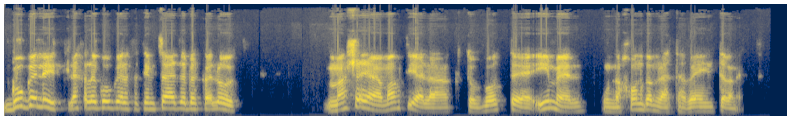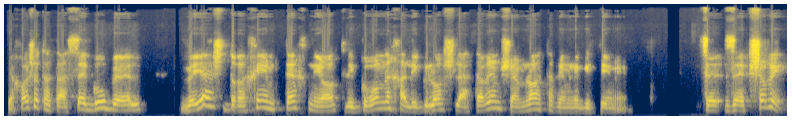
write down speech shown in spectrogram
גוגלית, לך לגוגל, אתה תמצא את זה בקלות. מה שאמרתי על הכתובות אה, אימייל, הוא נכון גם לאתרי אינטרנט. יכול שאתה תעשה גוגל, ויש דרכים טכניות לגרום לך לגלוש לאתרים שהם לא אתרים לגיטימיים. זה, זה אפשרי.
